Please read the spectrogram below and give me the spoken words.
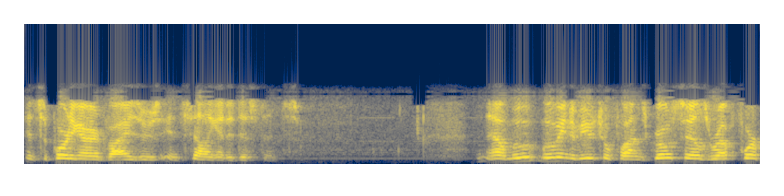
in supporting our advisors in selling at a distance. Now, moving to mutual funds, gross sales were up 4%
